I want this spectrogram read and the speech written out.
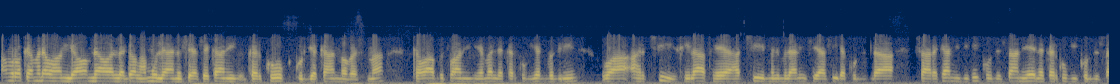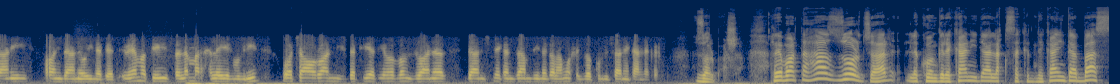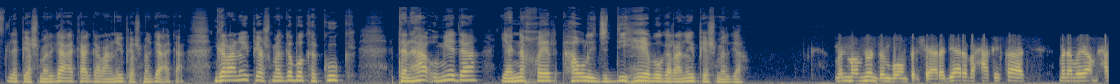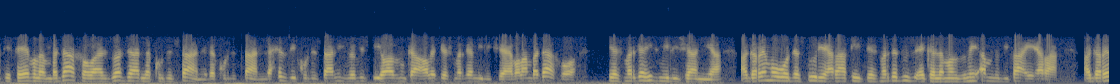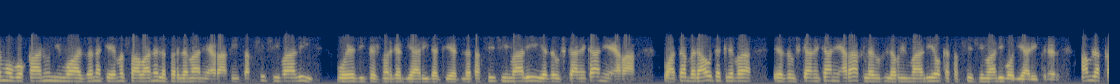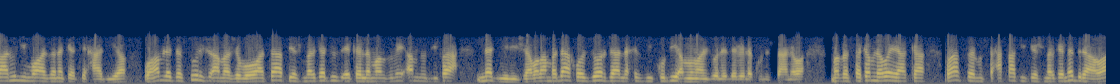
ئەمڕۆکە منەوە هەنگاوم ناوە لەگەڵ هەموو لایەنە سیاسەکانی کەرکک کوردیەکان مەبەستمە کەوا بتوانین ئێمە لە کەرکک یەک بگرین و هەرچی خلاف هەیە هەرچی ململانی سیاسی لە کورد لە شارەکانی دیکەی کوردستان هەیە لە کەرککی کوردستانی ڕەنگدانەوەی نەبێت، ئێمە پێویستە لەم مەرحەلە یەک بگرین و چاوەڕوانیش دەکرێت ئێمە بەم زووانە دانیشتنێک ئەنجام بدەین لەگەڵ هەموو حزبە کوردستانیەکان لە کەرکوک. زۆر باشە. ڕێبوار تەها زۆر جار لە کۆنگرەکانیدا لە قسەکردنەکانیدا باس لە پێشمەرگە ئەکا گەڕانەوەی پێشمەرگە ئەکا. گەڕانەوەی پێشمەرگە بۆ کەرکوک تەنها ئومێدە یان نەخوێر هەوڵی جدی هەیە بۆ گەڕانەوەی پێشمەرگە؟ من مەمنونتم بۆ ئەم پرسیارە دیارە بە حەقیقەت من ئەمەوێ ئەم حەقیقەیە بڵێم بەداخەوە زۆر جار لە کوردستان لە کوردستان لە حزبی کوردستانیش بە بیستی ئەوا بم کە ئاڵێ پێشمەرگە میلیشیایە بەڵام بەداخەوە پێشمەرگە هیچ میلیشیا نییە ئەگەڕێمەوە بۆ دەستوری عێراقی پێشمەرگە جوزئێکە لە مەنزومەی ئەمن و دیفاعی عێراق ئەگەڕێمەوە بۆ قانونی موازەنە کە ئێمە ساڵانە لە پەرلەمانی عێراقی تەخسیسی مالی بۆ هێزی پێشمەرگە دیاری دەکرێت لە تەخسیسی مالی هێزە وشکانیەکانی عێراق واتە بەراورد دەکرێت بە هێزە وشکانیەکانی عێراق لە رووی مالیەوە کە تەخسیسی مالی بۆ دیاری کرد هەم لە قانونی موازەنەت اتحادیە و هەم لە دەستوریش ئاماژە بووە واتە پێشمەرگە جزئێکە لە مەنزومەی ئەمن و دیفاع نەک میلیشیا بەڵام بەداخەوە زۆر جار لە حزبی کوردی ئەمەمان جۆلێ دەبێت لە کوردستانەوە مەبەستەکەم لەوەیە کە راستە مستەحەقاتی پێشمەرگە نەدراوە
